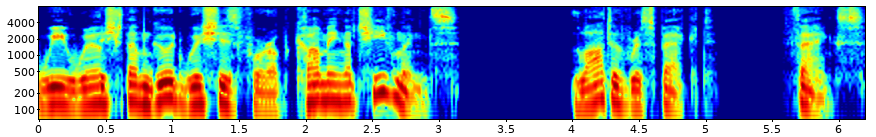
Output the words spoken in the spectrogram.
We wish them good wishes for upcoming achievements. Lot of respect. Thanks.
